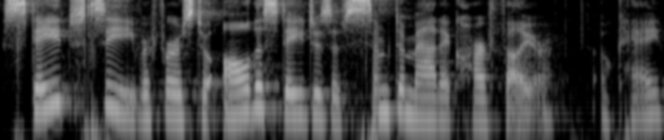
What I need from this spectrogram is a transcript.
Stage C refers to all the stages of symptomatic heart failure, okay?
